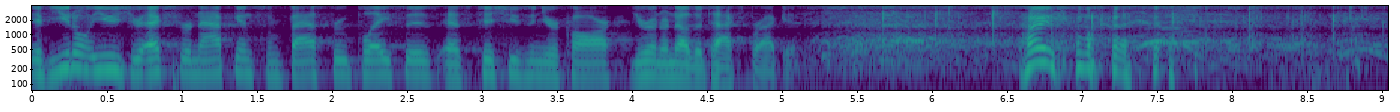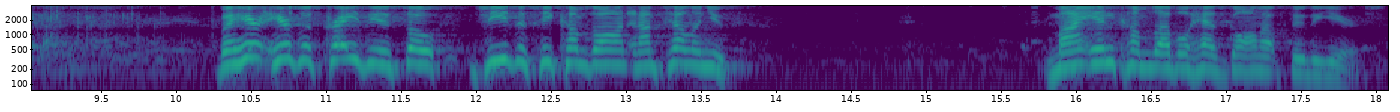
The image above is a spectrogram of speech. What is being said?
if you don't use your extra napkins from fast food places as tissues in your car, you're in another tax bracket. I mean, come on. but here, here's what's crazy is so Jesus, he comes on, and I'm telling you, my income level has gone up through the years.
